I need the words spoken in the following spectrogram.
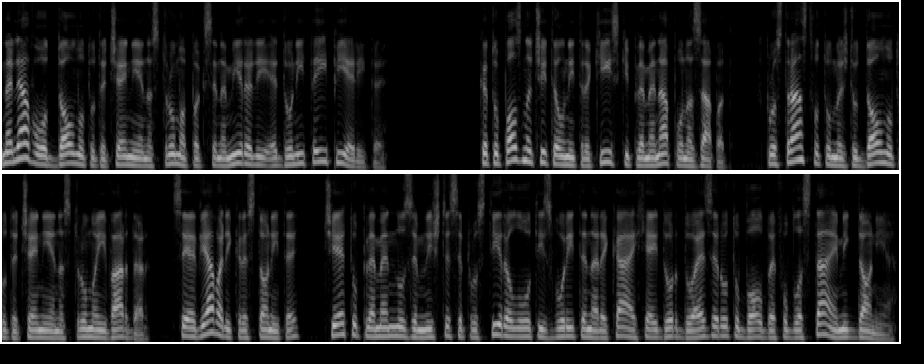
Наляво от долното течение на Струма пък се намирали едоните и пиерите. Като по-значителни тракийски племена по на запад, в пространството между долното течение на Струма и Вардар, се явявали крестоните, чието племенно землище се простирало от изворите на река Ехейдор до езерото Болбе в областта Емигдония.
